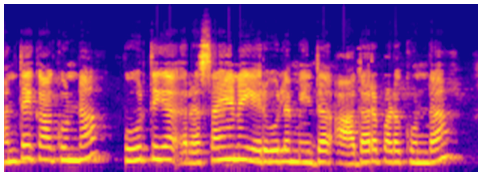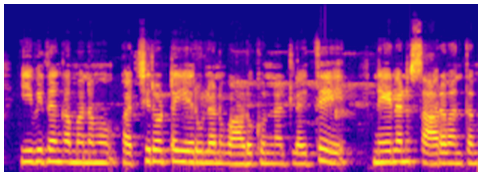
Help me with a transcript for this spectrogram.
అంతేకాకుండా పూర్తిగా రసాయన ఎరువుల మీద ఆధారపడకుండా ఈ విధంగా మనము పచ్చిరొట్ట ఎరువులను వాడుకున్నట్లయితే నేలను సారవంతం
